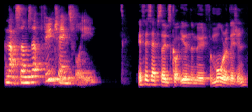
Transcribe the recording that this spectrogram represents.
And that sums up food chains for you. If this episode has got you in the mood for more revision,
